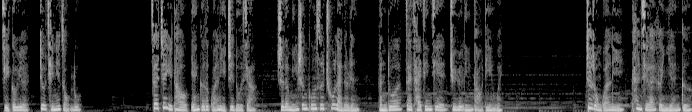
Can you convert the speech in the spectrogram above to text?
几个月就请你走路。在这一套严格的管理制度下，使得民生公司出来的人很多在财经界居于领导地位。这种管理看起来很严格，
